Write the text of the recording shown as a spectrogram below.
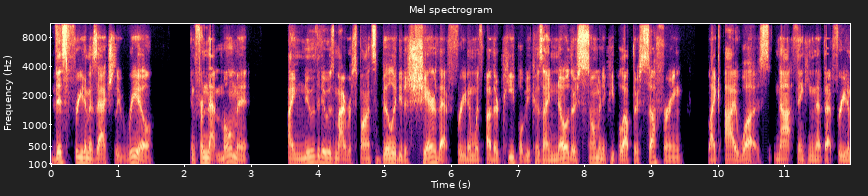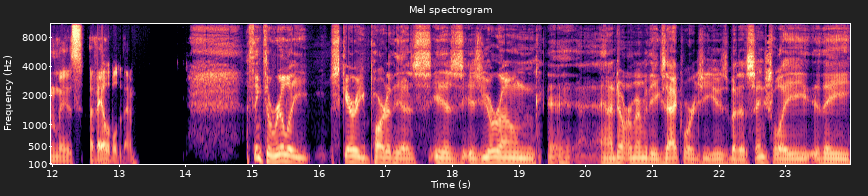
This freedom is actually real. And from that moment i knew that it was my responsibility to share that freedom with other people because i know there's so many people out there suffering like I was, not thinking that that freedom is available to them. I think the really scary part of this is is your own, uh, and I don't remember the exact words you used, but essentially the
